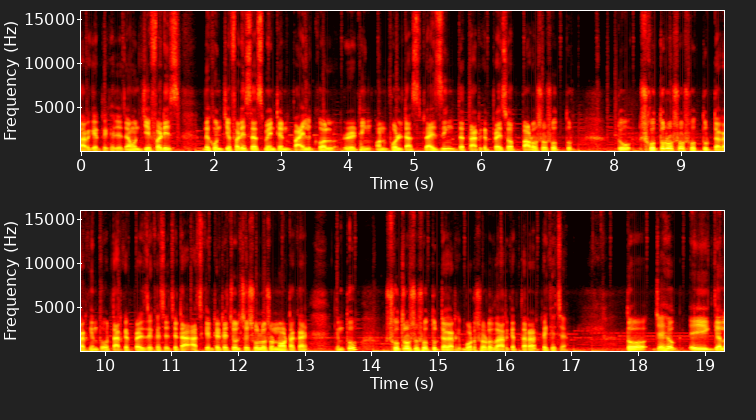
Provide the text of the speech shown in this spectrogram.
টার্গেট রেখেছে। যেমন জেফারিস দেখুন Jefferies has maintain buy call rating on Voltas raising the target price of বারোশো সত্তর। টু সতেরোশো সত্তর টাকার কিন্তু টার্গেট প্রাইস রেখেছে যেটা আজকের ডেটে চলছে ষোলোশো ন টাকায়, কিন্তু সতেরোশো সত্তর টাকার বড় সড়ো টার্গেট তারা রেখেছে। তো যাই হোক, এই গেল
